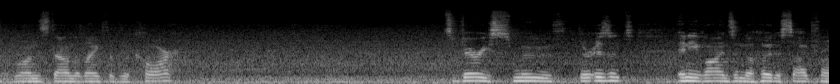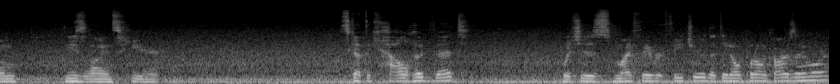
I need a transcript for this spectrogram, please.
It runs down the length of the car. It's very smooth. There isn't any lines in the hood aside from these lines here. It's got the cow hood vent, which is my favorite feature that they don't put on cars anymore.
